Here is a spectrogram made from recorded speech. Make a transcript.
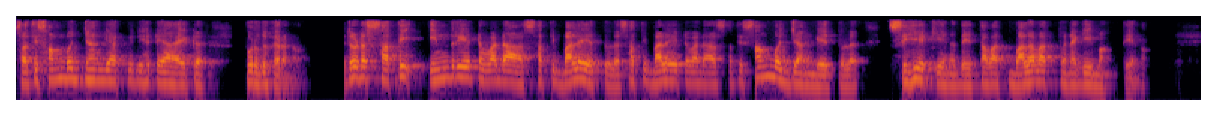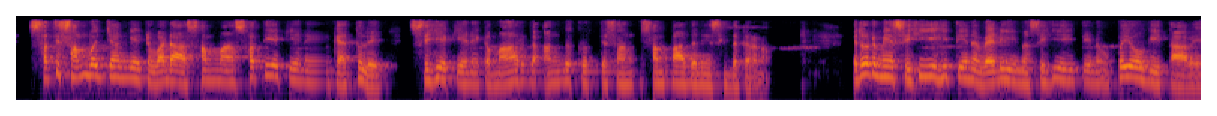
සති සම්බොජ්ජංගයක් විදිහට එයා ඒක පුරුදු කරනවා. එතකොට සති ඉන්ද්‍රියට වඩා සති බලය තුළ සති බලයට වඩා සති සම්බොජ්ජංගය තුළ සිහිය කියන දේ තවත් බලවත්ව නැගීමක් තියෙනවා. සති සම්බොජ්ජංගයට වඩා සම්මා සතිය කියන එක ඇතුලේ සිහිය කියන එක මාර්ග අංග කෘත්‍ය සම්පාදනය සිද්ධ කරනවා. එතකොට මේ සිහියෙහි තියෙන වැඩිම සිහියෙහි තියෙන ප්‍රයෝගීතාවය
